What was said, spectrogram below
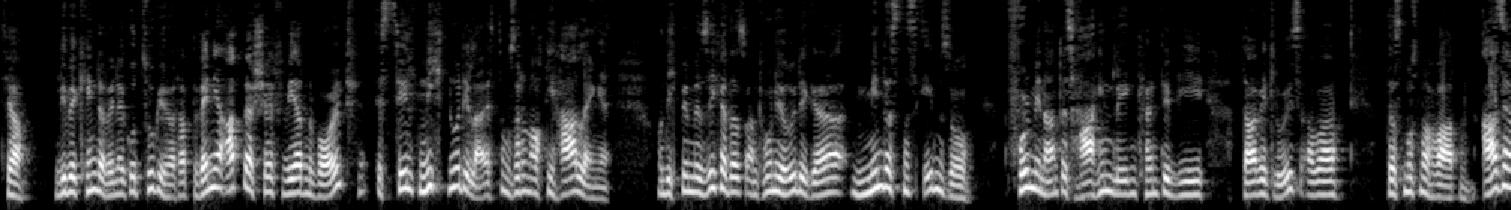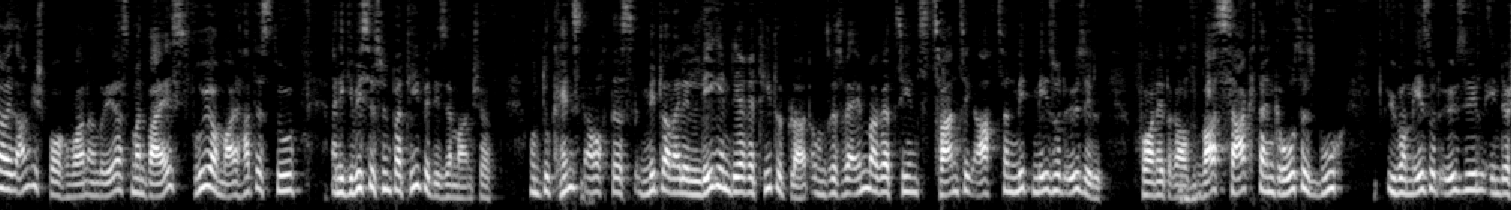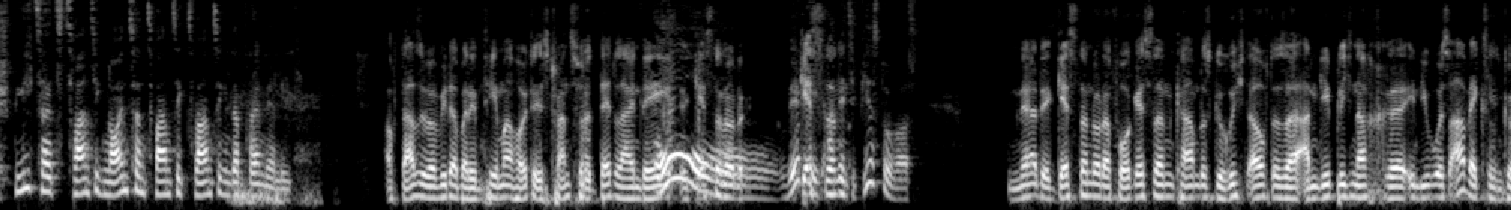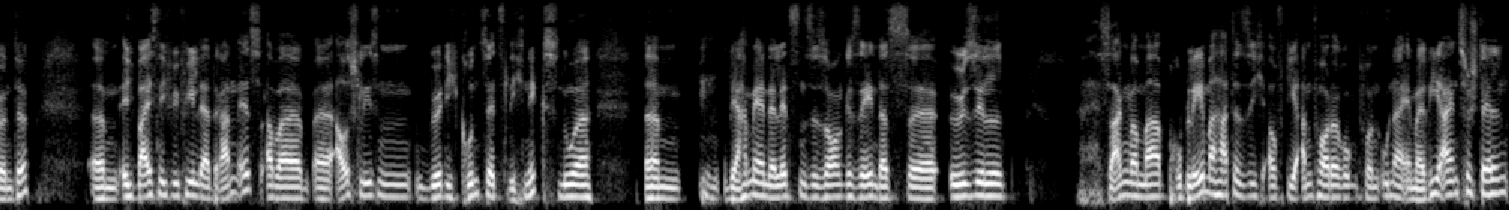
Tja, liebe Kinder, wenn ihr gut zugehört habt, wenn ihr Abwehrchef werden wollt, es zählt nicht nur die Leistung, sondern auch die Haarlänge. Und ich bin mir sicher, dass Antonio Rüdiger mindestens ebenso fulminantes Haar hinlegen könnte wie David Luiz, aber das muss noch warten. Arsenal ist angesprochen worden, Andreas. Man weiß, früher mal hattest du eine gewisse Sympathie für diese Mannschaft. Und du kennst auch das mittlerweile legendäre Titelblatt unseres WM-Magazins 2018 mit Mesut Özil vorne drauf. Mhm. Was sagt dein großes Buch über Mesut Özil in der Spielzeit 2019-2020 in der Premier League. Auch da sind wir wieder bei dem Thema, heute ist Transfer Deadline Day. Oh, gestern oder, wirklich? Gestern, Antizipierst du was? Ja, der, gestern oder vorgestern kam das Gerücht auf, dass er angeblich nach äh, in die USA wechseln könnte. Ähm, ich weiß nicht, wie viel da dran ist, aber äh, ausschließen würde ich grundsätzlich nix. Nur ähm, wir haben ja in der letzten Saison gesehen, dass äh, Özil sagen wir mal, Probleme hatte, sich auf die Anforderungen von Una Emery einzustellen.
